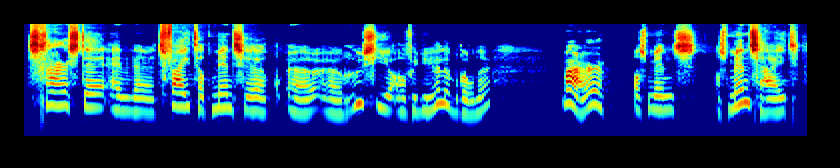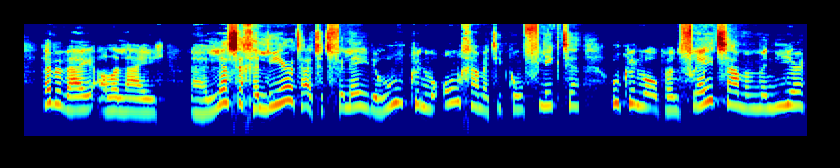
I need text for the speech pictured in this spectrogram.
schaarste en uh, het feit dat mensen uh, ruzien over die hulpbronnen. Maar als, mens, als mensheid hebben wij allerlei lessen geleerd uit het verleden. Hoe kunnen we omgaan met die conflicten? Hoe kunnen we op een vreedzame manier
